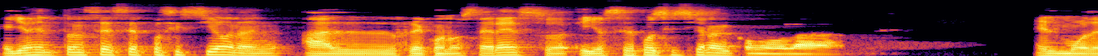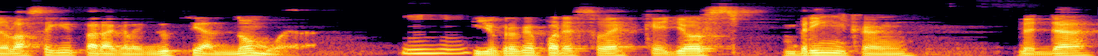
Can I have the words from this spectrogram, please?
Ellos entonces se posicionan, al reconocer eso, ellos se posicionan como la, el modelo a seguir para que la industria no muera. Y yo creo que por eso es que ellos brincan, ¿verdad?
